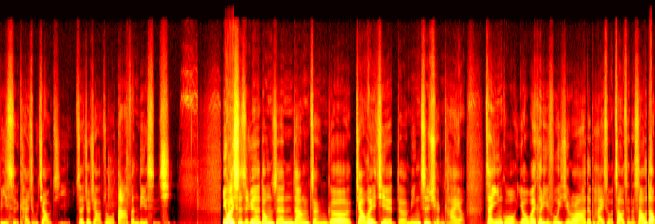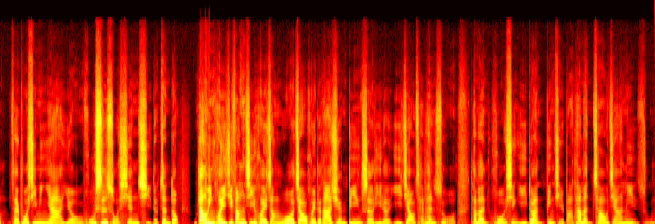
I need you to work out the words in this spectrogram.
彼此开除教籍，这就叫做大分裂时期。因为十字军的东征，让整个教会界的名字全开哦。在英国有威克里夫以及罗拉德派所造成的骚动，在波西米亚有胡斯所掀起的震动。道明会以及方济会掌握教会的大权，并设立了异教裁判所。他们火刑异端，并且把他们抄家灭族。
